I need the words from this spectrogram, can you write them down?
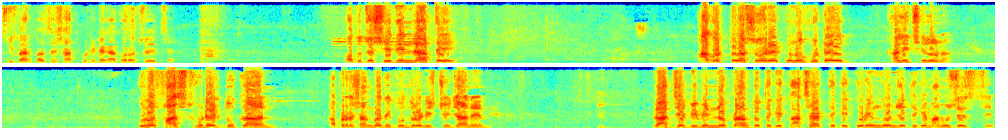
কি পারপাসে সাত কোটি টাকা খরচ হয়েছে? অথচ সেদিন রাতে আগরতলা শহরের কোনো হোটেল খালি ছিল না। কোনো ফাস্ট ফুডের দোকান, আপনারা সাংবাদিক বন্ধুরা নিশ্চয়ই জানেন। রাজ্যের বিভিন্ন প্রান্ত থেকে, কাছাড় থেকে, করিমগঞ্জ থেকে মানুষ এসছে।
